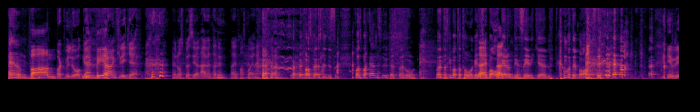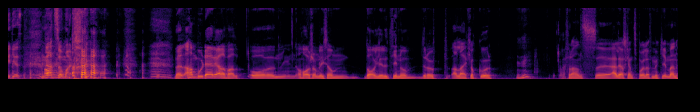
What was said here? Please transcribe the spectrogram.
en. Fan! Vart vill du åka? Ni vet- Frankrike? Är det någon speciell? Nej vänta, det, nej, det fanns bara en. Det fanns bara en, slut, fanns bara en slutdestination. Vänta, jag ska bara ta tåget. Jag Nej, ska bara men- åka runt i en cirkel. Komma tillbaka. Inrikes? Not so much. Men han bor där i alla fall och mm, har som liksom daglig rutin att dra upp alla klockor. Mhm. För hans, eh, eller jag ska inte spoila för mycket men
